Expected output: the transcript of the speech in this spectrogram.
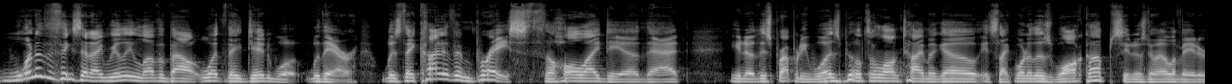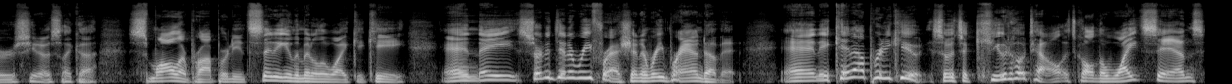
one of the things that I really love about what they did w- there was they kind of embraced the whole idea that You know, this property was built a long time ago. It's like one of those walk ups. You know, there's no elevators. You know, it's like a smaller property. It's sitting in the middle of Waikiki. And they sort of did a refresh and a rebrand of it. And it came out pretty cute. So it's a cute hotel. It's called the White Sands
